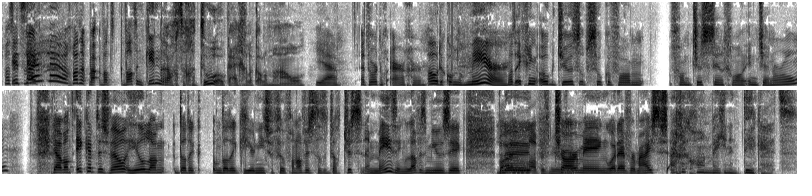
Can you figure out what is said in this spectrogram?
Wat It's like- erg. Wat, een- wat, wat een kinderachtig gedoe ook eigenlijk allemaal. ja, het wordt nog erger. Oh, er komt nog meer. Want ik ging ook juice opzoeken van van Justin gewoon in general. Ja, want ik heb dus wel heel lang dat ik, omdat ik hier niet zoveel van af is, dat ik dacht, Justin, amazing, love his music, leuk, love his music. charming, whatever. Maar hij is dus eigenlijk gewoon een beetje een dickhead.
